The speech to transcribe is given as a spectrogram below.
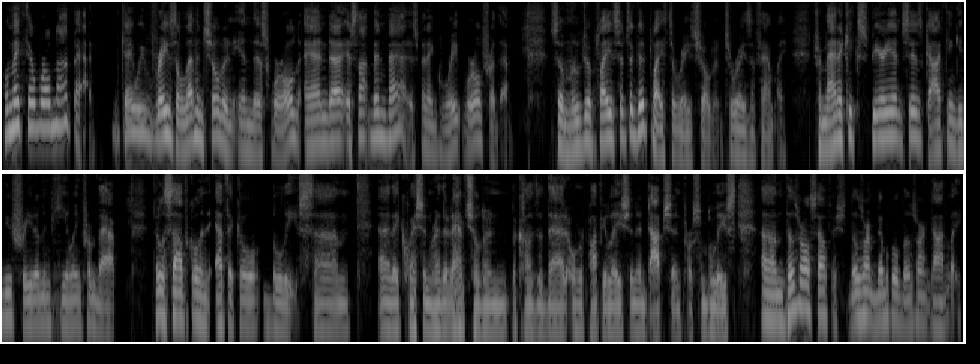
We'll make their world not bad. Okay, we've raised 11 children in this world, and uh, it's not been bad. It's been a great world for them. So move to a place that's a good place to raise children, to raise a family. Traumatic experiences, God can give you freedom and healing from that philosophical and ethical beliefs. Um, uh, they question whether to have children because of that overpopulation, adoption, personal beliefs. Um, those are all selfish. Those aren't biblical. Those aren't godly.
